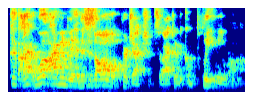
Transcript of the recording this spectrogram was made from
Because I, well, I mean, this is all projection, so I could be completely wrong.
